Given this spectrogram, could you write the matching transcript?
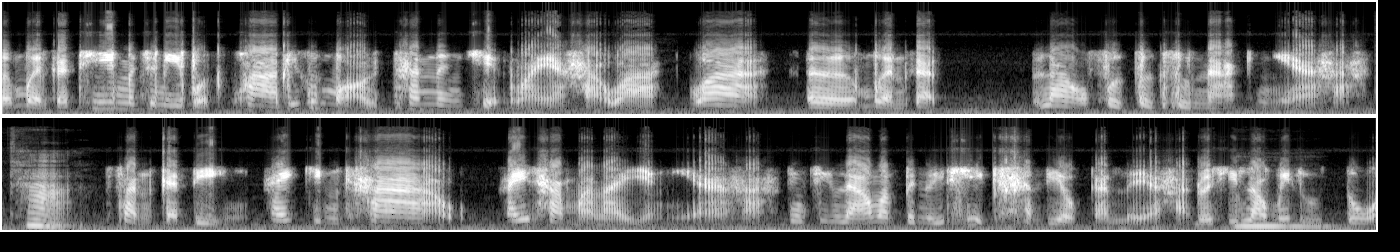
อเหมือนกับที่มันจะมีบทความที่คุณหมอท่านหนึ่งเขียนไว้อะค่ะว่าว่าเออเหมือนกับเราฝึกฝึกสุนัขอย่างเงี้ยค่ะค่ะสั่นกระดิ่งให้กินข้าวให้ทำอะไรอย่างเงี้ยค่ะ จริงๆแล้วมันเป็นวิธีการเดียวกันเลยอะค่ะ โดยที่เราไม่รู้ตัว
